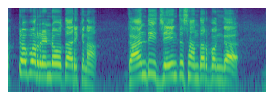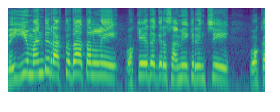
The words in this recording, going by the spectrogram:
అక్టోబర్ రెండవ తారీఖున గాంధీ జయంతి సందర్భంగా వెయ్యి మంది రక్తదాతల్ని ఒకే దగ్గర సమీకరించి ఒక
